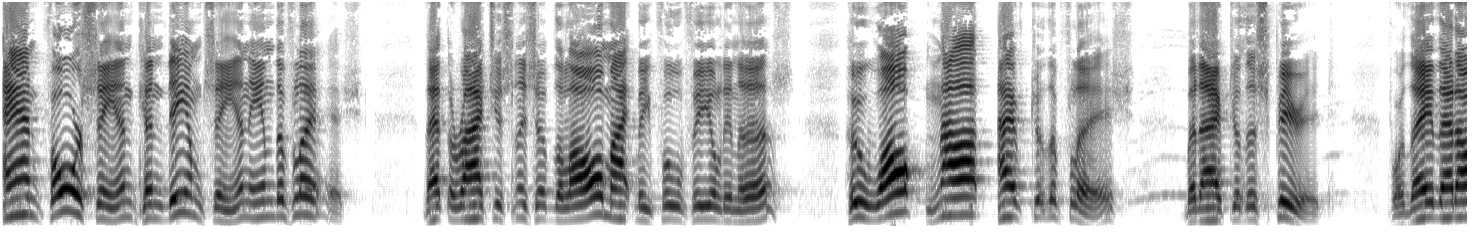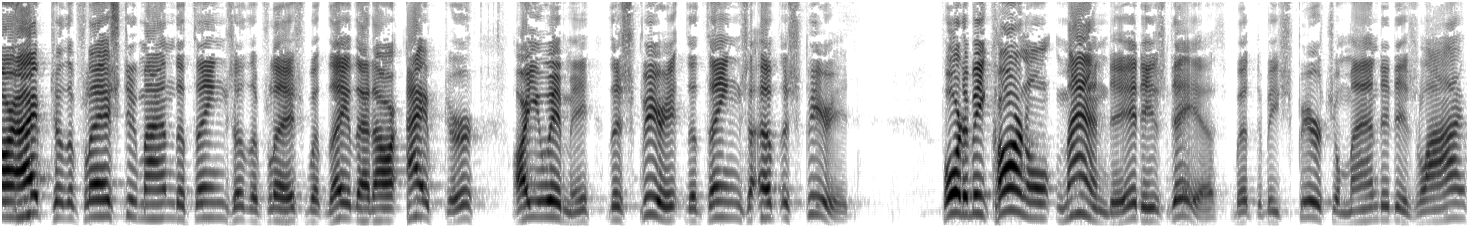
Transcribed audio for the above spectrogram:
and for sin condemned sin in the flesh, that the righteousness of the law might be fulfilled in us, who walk not after the flesh, but after the Spirit. For they that are after the flesh do mind the things of the flesh, but they that are after, are you with me, the Spirit, the things of the Spirit. For to be carnal minded is death, but to be spiritual minded is life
